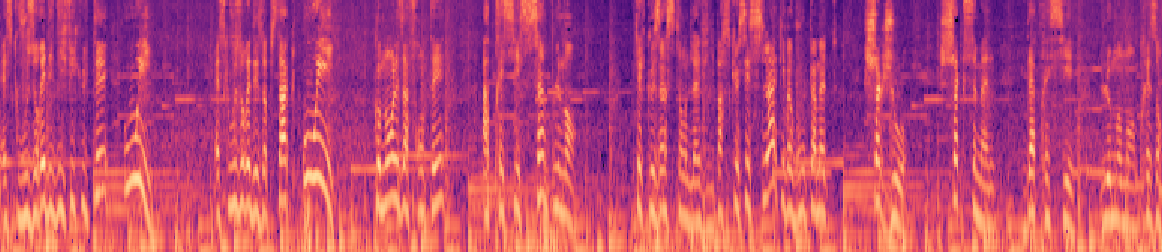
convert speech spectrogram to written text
Est-ce que vous aurez des difficultés Oui. Est-ce que vous aurez des obstacles Oui. Comment les affronter Appréciez simplement quelques instants de la vie, parce que c'est cela qui va vous permettre chaque jour, chaque semaine, d'apprécier le moment présent.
